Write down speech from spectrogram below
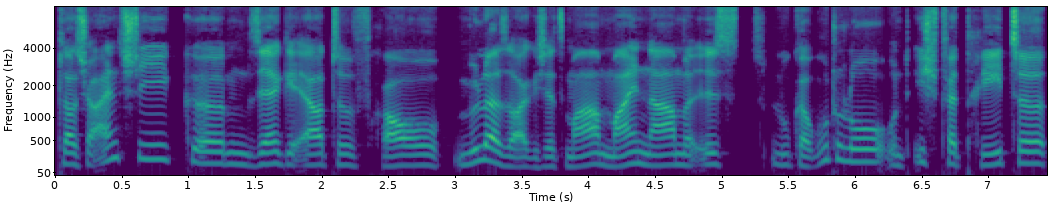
klassischer Einstieg. Ähm, sehr geehrte Frau Müller, sage ich jetzt mal. Mein Name ist Luca Rutolo und ich vertrete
